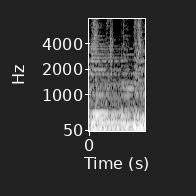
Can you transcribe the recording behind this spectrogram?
Bye.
